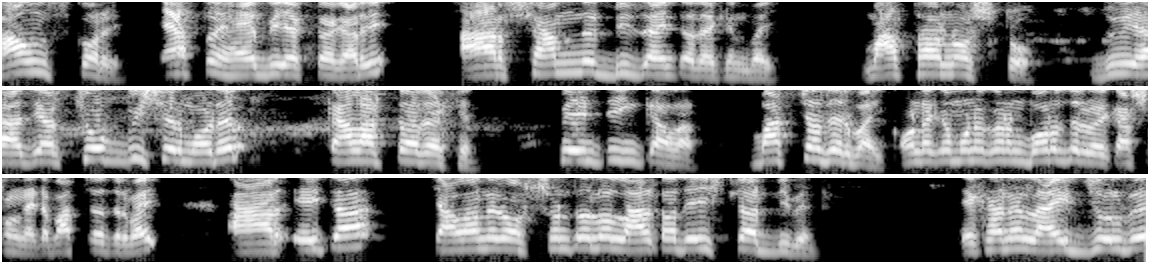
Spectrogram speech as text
বাউন্স করে। এত হেভি একটা গাড়ি। আর সামনের ডিজাইনটা দেখেন ভাই, মাথা নষ্ট। দুই হাজার চব্বিশের মডেল কালারটা দেখেন পেন্টিং কালার বাচ্চাদের বাইক অনেকে মনে করেন বড়দের বাইক আসলে না, এটা বাচ্চাদের বাইক আর এটা চালানের অপশনটা হলো লালটা দিয়ে স্টার্ট দিবেন। এখানে লাইট জ্বলবে,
